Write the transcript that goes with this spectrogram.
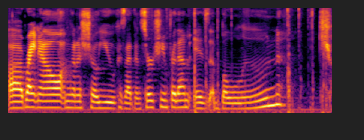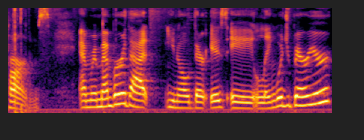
Uh, right now, I'm going to show you because I've been searching for them is balloon charms. And remember that, you know, there is a language barrier.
